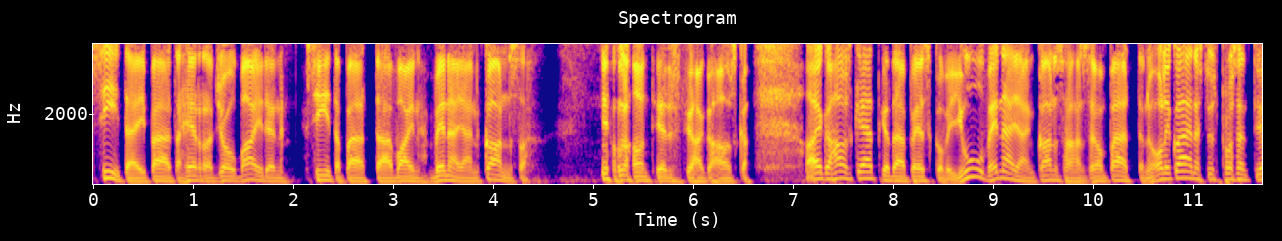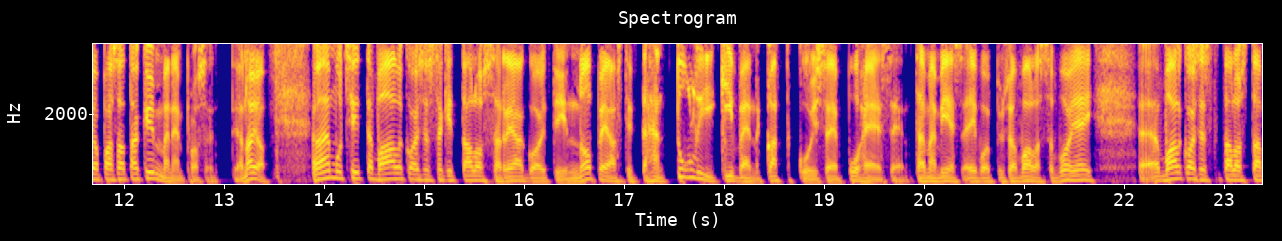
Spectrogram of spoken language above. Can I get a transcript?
siitä ei päätä herra Joe Biden, siitä päättää vain Venäjän kansa joka on tietysti aika hauska. Aika hauska jätkä tämä Peskovi. Juu, Venäjän kansahan se on päättänyt. Oliko äänestysprosentti jopa 110 prosenttia? No joo. No, mutta sitten valkoisessakin talossa reagoitiin nopeasti tähän tulikiven katkuiseen puheeseen. Tämä mies ei voi pysyä vallassa. Voi ei. Valkoisesta talosta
